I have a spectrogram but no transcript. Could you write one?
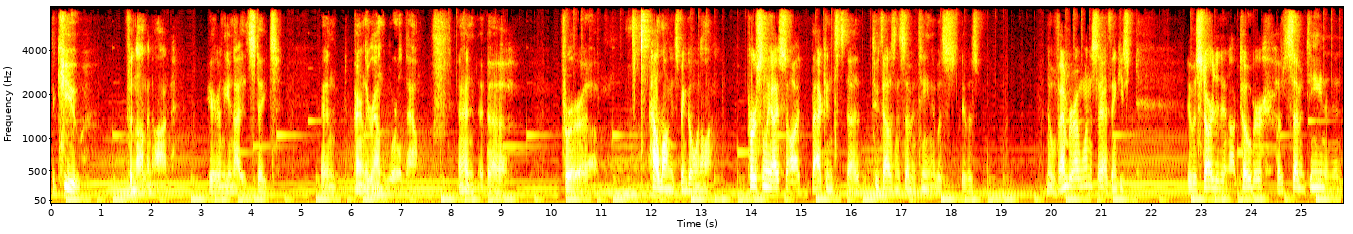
the q phenomenon here in the united states and apparently around the world now. And uh, for um, how long it's been going on. Personally, I saw it back in uh, 2017. It was it was November, I want to say. I think he's it was started in October of 17, and then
